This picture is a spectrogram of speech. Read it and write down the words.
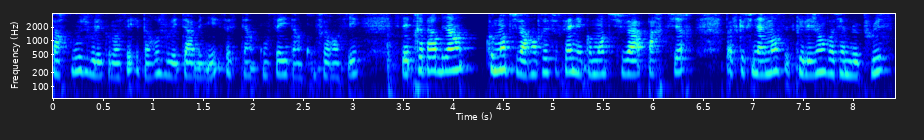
par où je voulais commencer et par où je voulais terminer. Ça, c'était un conseil d'un conférencier. C'était prépare bien comment tu vas rentrer sur scène et comment tu vas partir. Parce que finalement, c'est ce que les gens retiennent le plus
